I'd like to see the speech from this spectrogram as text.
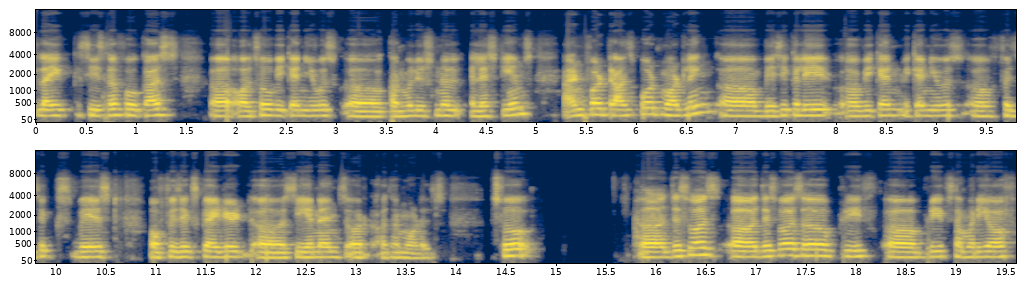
like seasonal forecasts also we can use uh, convolutional LSTMs and for transport modeling uh, basically we can we can use physics based or physics guided CNNs or other models. So uh, this was uh, this was a brief uh, brief summary of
